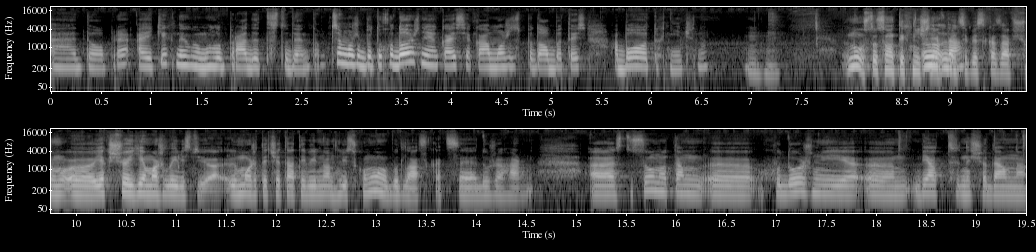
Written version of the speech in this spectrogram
Е, Добре. А які книги ви могли б порадити студентам? Це може бути художня якась, яка може сподобатись, або технічна. Мгм. Ну, стосовно технічної, Ну, я в да. принципі сказав, що е, якщо є можливість, е, ви можете читати вільну англійську мову, будь ласка, це дуже гарно. Е, стосовно там е, художньої, е, я от нещодавно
